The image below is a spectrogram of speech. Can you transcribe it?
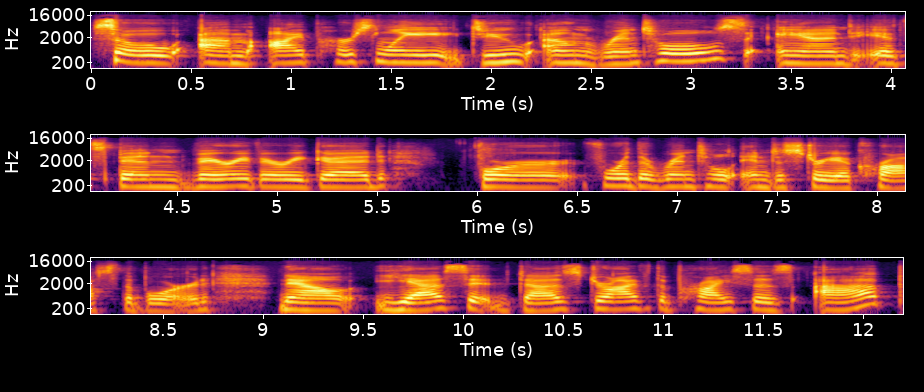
So um, I personally do own rentals, and it's been very, very good for for the rental industry across the board. Now, yes, it does drive the prices up.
